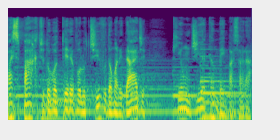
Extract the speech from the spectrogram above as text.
faz parte do roteiro evolutivo da humanidade que um dia também passará.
